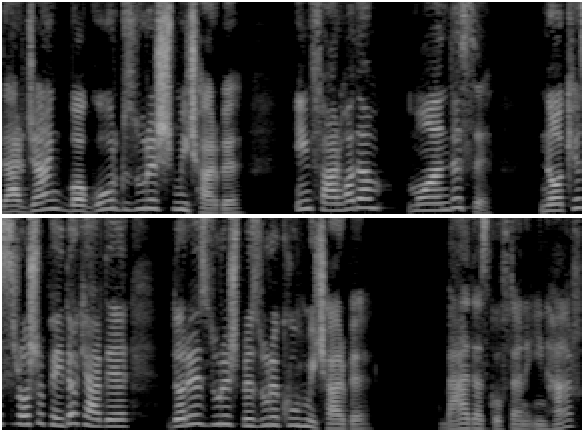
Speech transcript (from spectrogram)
در جنگ با گرگ زورش میچربه. این فرهادم مهندسه. ناکس راشو پیدا کرده داره زورش به زور کوه میچربه. بعد از گفتن این حرف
